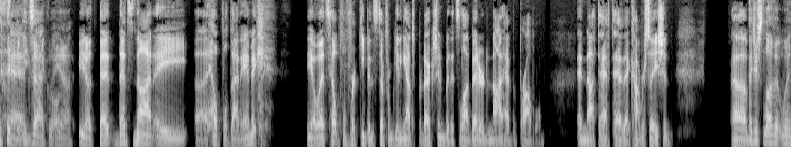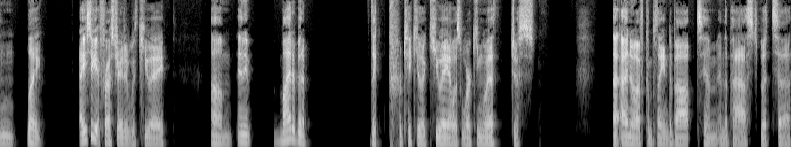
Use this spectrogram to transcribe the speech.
And, exactly. Yeah. You know that that's not a uh, helpful dynamic. you know, it's helpful for keeping stuff from getting out to production, but it's a lot better to not have the problem and not to have to have that conversation. Um, I just love it when like I used to get frustrated with QA, um, and it might have been a the particular QA I was working with. Just I, I know I've complained about him in the past, but uh,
